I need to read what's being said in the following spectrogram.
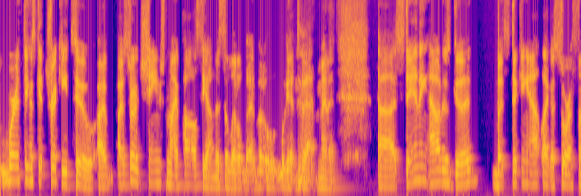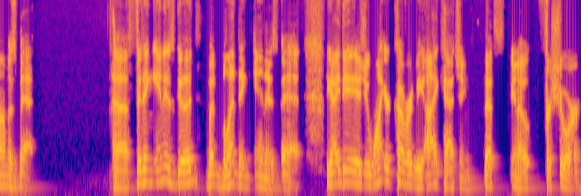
where things get tricky too. I've, I've, sort of changed my policy on this a little bit, but we'll, we'll get into that in a minute. Uh, standing out is good, but sticking out like a sore thumb is bad. Uh, fitting in is good, but blending in is bad. The idea is you want your cover to be eye catching. That's, you know, for sure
